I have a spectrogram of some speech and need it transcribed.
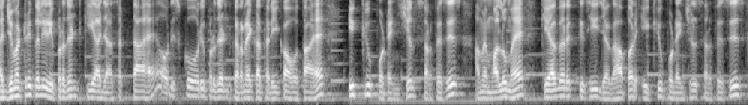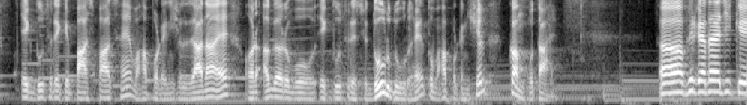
ज्योमेट्रिकली रिप्रेजेंट किया जा सकता है और इसको रिप्रेजेंट करने का तरीका होता है इक्यू पोटेंशियल सर्फेसिस हमें मालूम है कि अगर किसी जगह पर इक्यू पोटेंशियल सर्फेसिस एक दूसरे के पास पास हैं वहाँ पोटेंशियल ज़्यादा है और अगर वो एक दूसरे से दूर दूर है तो वहाँ पोटेंशियल कम होता है। आ, फिर कहता है जी कि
